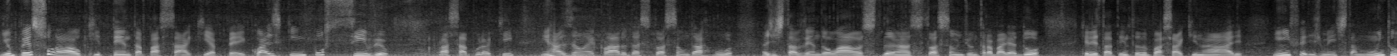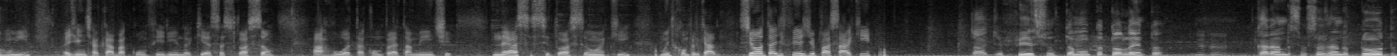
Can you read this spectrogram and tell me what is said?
E o pessoal que tenta passar aqui a pé é quase que impossível passar por aqui, em razão, é claro, da situação da rua. A gente está vendo lá a situação de um trabalhador que ele está tentando passar aqui na área, infelizmente está muito ruim. A gente acaba conferindo aqui essa situação. A rua está completamente nessa situação aqui, muito complicado. Senhor, está difícil de passar aqui? Tá difícil, tá muito lento. Uhum. O cara anda se sujando todo.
